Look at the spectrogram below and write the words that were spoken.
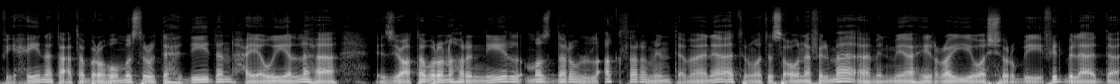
في حين تعتبره مصر تهديدا حيويا لها إذ يعتبر نهر النيل مصدر لأكثر من 98% من مياه الري والشرب في البلاد.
